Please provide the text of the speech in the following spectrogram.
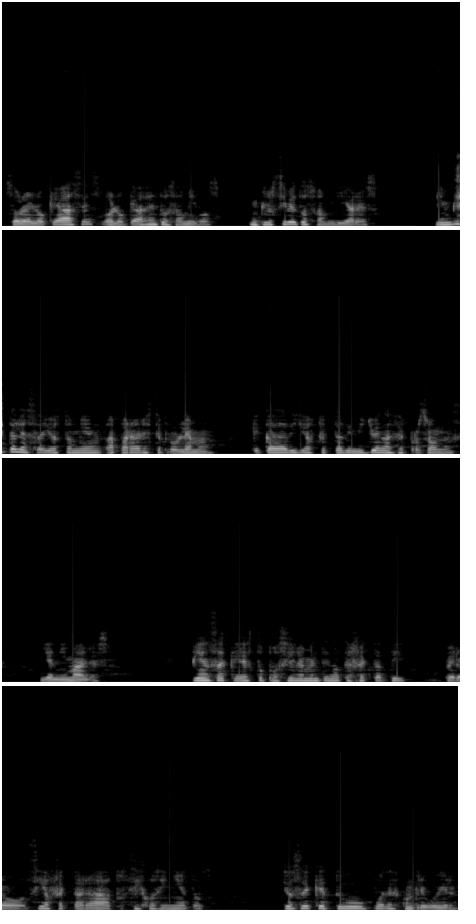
sobre lo que haces o lo que hacen tus amigos, inclusive tus familiares. Invítales a ellos también a parar este problema, que cada día afecta a millones de personas y animales. Piensa que esto posiblemente no te afecta a ti, pero sí afectará a tus hijos y nietos. Yo sé que tú puedes contribuir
